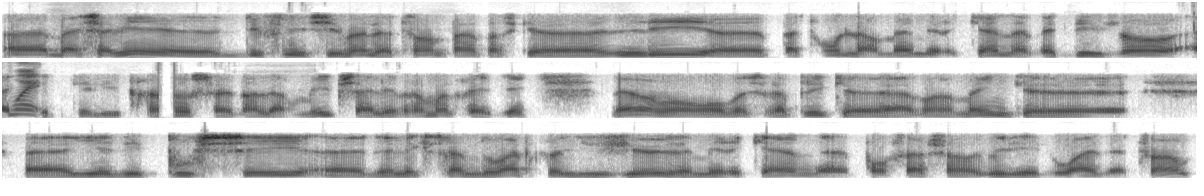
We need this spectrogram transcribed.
Euh, ben, ça vient euh, définitivement de Trump, hein, parce que les euh, patrons de l'armée américaine avaient déjà accepté les trans dans l'armée, puis ça allait vraiment très bien. D'ailleurs, on va se rappeler qu'avant même que il y ait des poussées de l'extrême droite religieuse américaine pour faire changer les lois de Trump,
